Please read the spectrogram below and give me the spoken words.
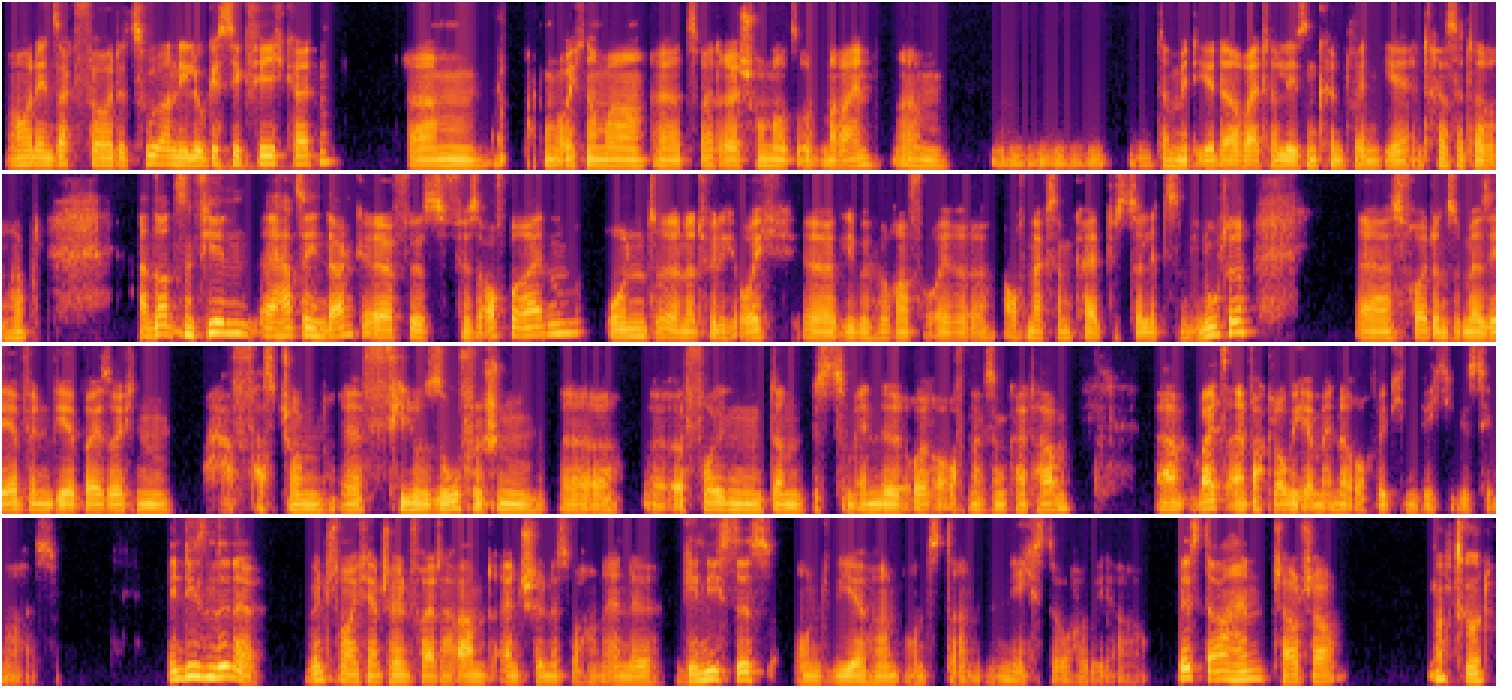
Machen wir den Sack für heute zu an die Logistikfähigkeiten. Ähm, packen euch nochmal äh, zwei, drei Shownotes unten rein, ähm, damit ihr da weiterlesen könnt, wenn ihr Interesse daran habt. Ansonsten vielen äh, herzlichen Dank äh, fürs, fürs Aufbereiten und äh, natürlich euch, äh, liebe Hörer, für eure Aufmerksamkeit bis zur letzten Minute. Äh, es freut uns immer sehr, wenn wir bei solchen ja, fast schon äh, philosophischen äh, äh, Folgen dann bis zum Ende eure Aufmerksamkeit haben, äh, weil es einfach, glaube ich, am Ende auch wirklich ein wichtiges Thema ist. In diesem Sinne, wünschen wir euch einen schönen Freitagabend, ein schönes Wochenende. Genießt es und wir hören uns dann nächste Woche wieder. Bis dahin, ciao, ciao. Macht's gut.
